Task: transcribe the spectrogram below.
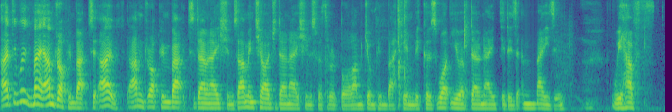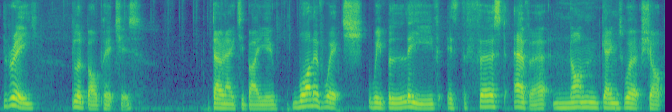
I do, mate. I'm dropping back to I. I'm dropping back to donations. I'm in charge of donations for Thrudball. I'm jumping back in because what you have donated is amazing. We have three Blood Bowl pitches donated by you. One of which we believe is the first ever non-Games Workshop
